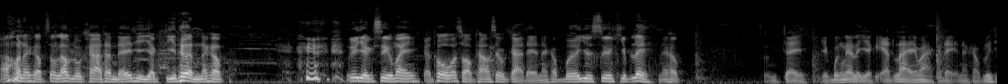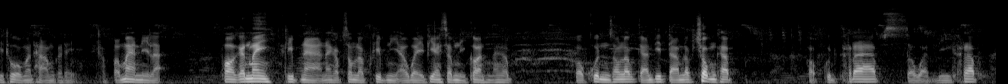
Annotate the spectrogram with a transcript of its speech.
เอานะครับสำหรับลูกค้าท่านใดที่อยากตีเทิร์นนะครับหรืออยากซื้อไหมก็โทรมาสอบถามเซลล์การ์ดได้นะครับ เบอร์อยู่ซื้อคลิปเลยนะครับ สนใจอยากเบิ่งรายละเอียดก็แอดไลน์มากก็ได้นะครับ หรือจะโทรมาถามก็ได้ครับประมาณนี้ละพอกันไหมคลิปหน้านะครับสำหรับคลิปนี้เอาไว้เพียงสำนีก่อนนะครับ ขอบคุณสำหรับการติดตามรับชมครับ ขอบคุณครับ สวัสดีครับ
